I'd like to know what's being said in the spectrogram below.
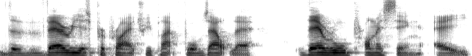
the various proprietary platforms out there, they're all promising a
